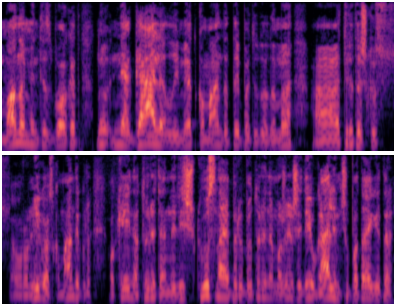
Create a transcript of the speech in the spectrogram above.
mano mintis buvo, kad nu, negali laimėti komanda taip atiduodama a, tritaškus Eurolygos komandai, kur, okei, okay, neturi ten ryškių snaiperių, bet turi nemažai žaidėjų galinčių pataikyti. Ir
